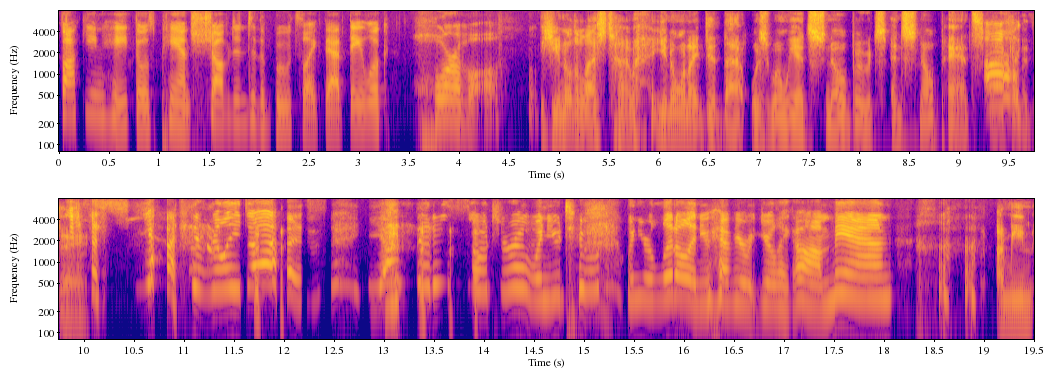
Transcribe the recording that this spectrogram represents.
fucking hate those pants shoved into the boots like that. They look horrible. You know, the last time, you know, when I did that was when we had snow boots and snow pants back oh, in the day. Yes, yes, it really does. yes, it is so true. When you do, when you're little and you have your, you're like, oh man. I mean,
